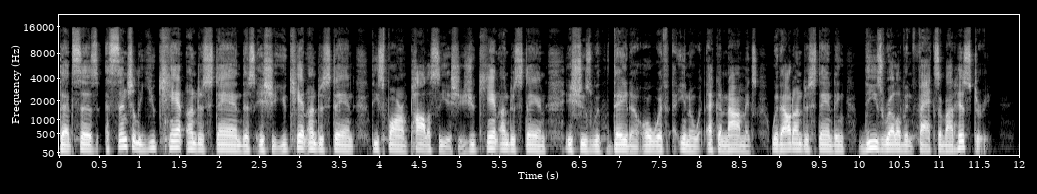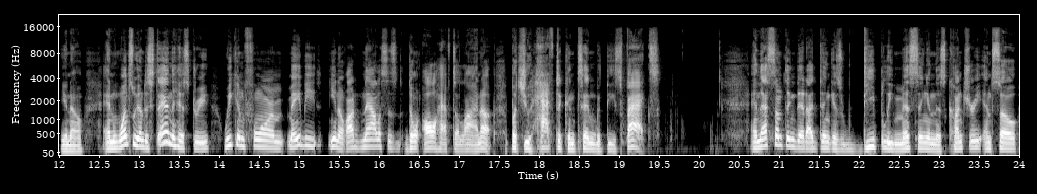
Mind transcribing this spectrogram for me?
that says essentially you can't understand this issue. You can't understand these foreign policy issues. You can't understand issues with data or with, you know, with economics without understanding these relevant facts about history. You know, and once we understand the history, we can form maybe, you know, our analysis don't all have to line up, but you have to contend with these facts. And that's something that I think is deeply missing in this country. And so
